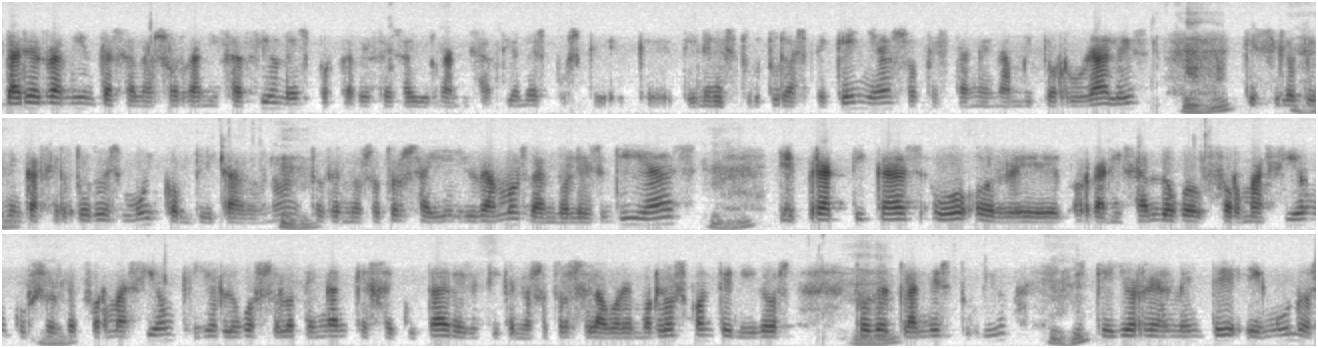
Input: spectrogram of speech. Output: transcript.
dar herramientas a las organizaciones, porque a veces hay organizaciones pues que, tienen estructuras pequeñas o que están en ámbitos rurales, que si lo tienen que hacer todo es muy complicado, ¿no? Entonces nosotros ahí ayudamos dándoles guías, eh, prácticas o, organizando formación, cursos de formación que ellos luego solo tengan que ejecutar, es decir, que nosotros elaboremos los contenidos, todo el plan de estudio y que ellos realmente en unos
